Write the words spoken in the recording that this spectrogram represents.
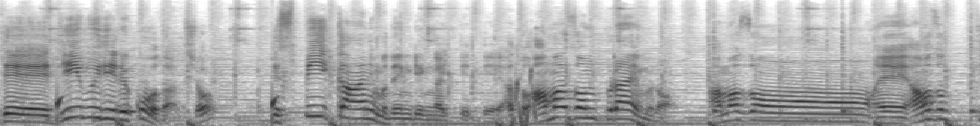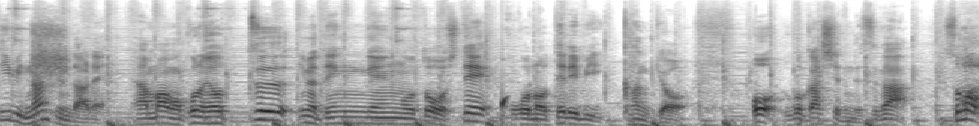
で DVD レコーダーでしょ？でスピーカーにも電源がいっててあと Amazon プライムの Amazon、えー、AmazonTV なんて言うんだあれ。あまあまあこの4つ今電源を通してここのテレビ環境を動かしてるんですがその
